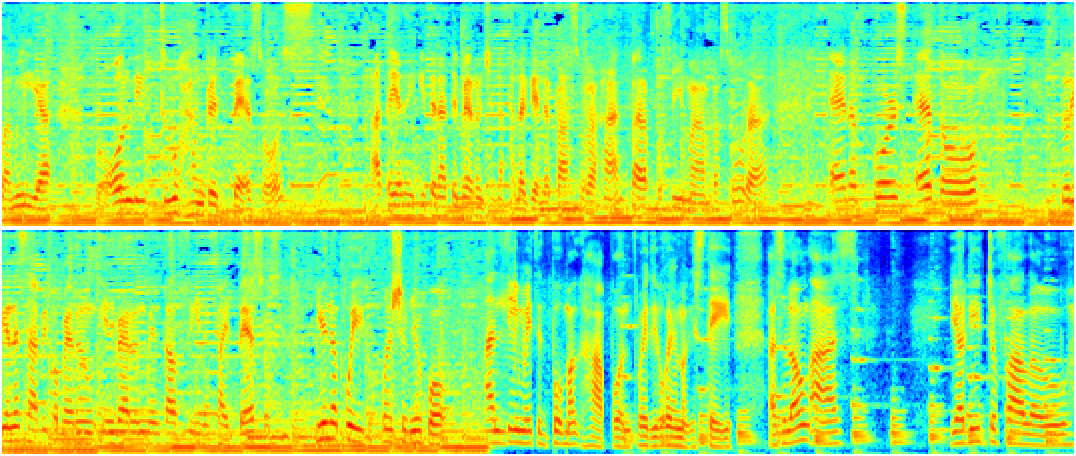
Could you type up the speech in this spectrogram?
pamilya, for only 200 pesos. At ayan, nakikita natin meron siya nakalagay na basurahan para po sa mga basura. And of course, eto, ito rin na sabi ko, meron environmental fee na 5 pesos. Yun na po, i-consume nyo po. Unlimited po maghapon. Pwede po kayo mag-stay. As long as you need to follow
